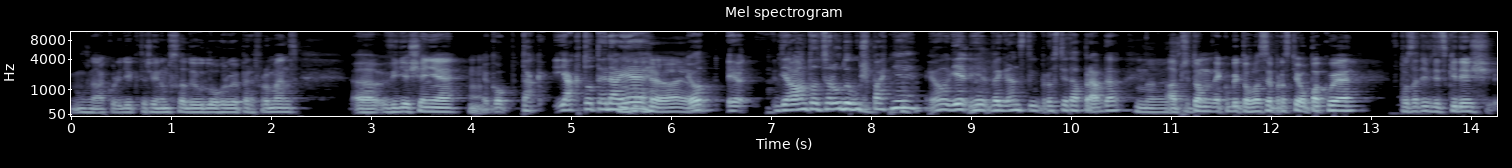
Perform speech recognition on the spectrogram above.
možná jako lidi, kteří jenom sledují dlouhodobě performance, uh, vyděšeně, hmm. jako tak jak to teda je? jo, jo. Jo, je, dělám to celou dobu špatně? Jo, je, je veganství prostě ta pravda? No, a přitom jakoby tohle se prostě opakuje v podstatě vždycky, když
